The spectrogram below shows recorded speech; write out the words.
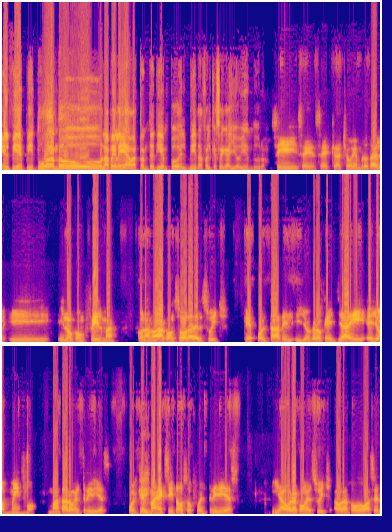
el PSP estuvo dando la pelea bastante tiempo. El Vita fue el que se cayó bien duro. Sí, se, se escrachó bien brutal y, y lo confirma con la nueva consola del Switch, que es portátil, y yo creo que ya ahí ellos mismos mataron el 3DS, porque Sí. el más exitoso fue el 3DS, y ahora con el Switch, ahora todo va a ser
